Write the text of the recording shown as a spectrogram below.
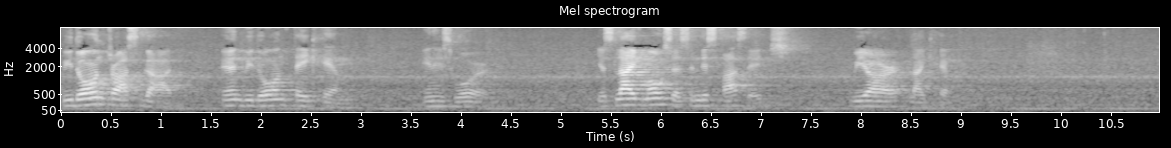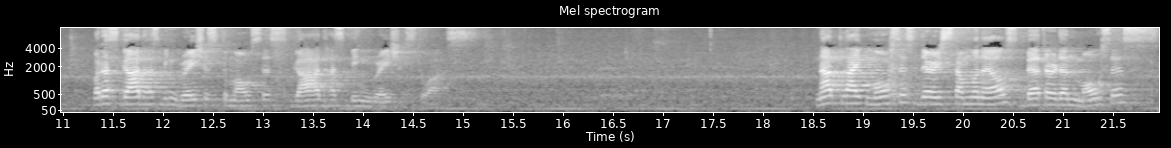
we don't trust God, and we don't take Him in His word. Just like Moses in this passage, we are like him. But as God has been gracious to Moses, God has been gracious to us. Not like Moses, there is someone else better than Moses.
